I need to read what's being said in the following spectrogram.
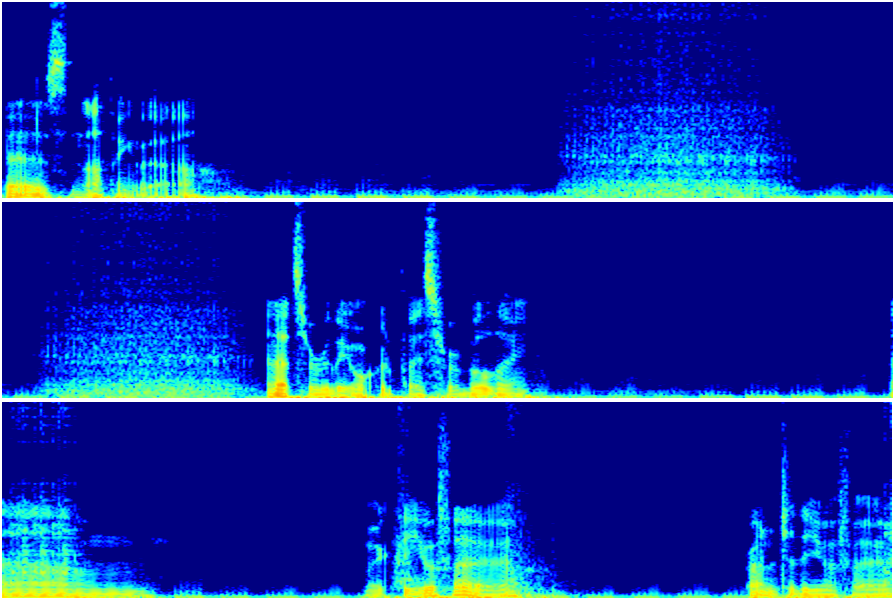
There's nothing there. And that's a really awkward place for a building. Um, smoke the UFO. Run to the UFO.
